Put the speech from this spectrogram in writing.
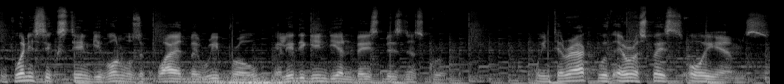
In 2016, Givon was acquired by Wipro, a leading Indian-based business group. We interact with aerospace OEMs.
